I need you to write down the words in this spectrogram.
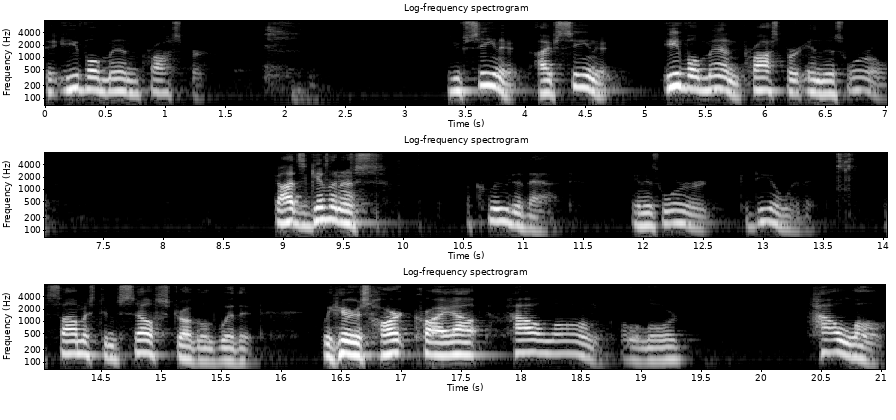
do evil men prosper? You've seen it. I've seen it. Evil men prosper in this world. God's given us a clue to that in His Word to deal with it. The psalmist himself struggled with it. We hear his heart cry out, How long, O Lord? How long?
